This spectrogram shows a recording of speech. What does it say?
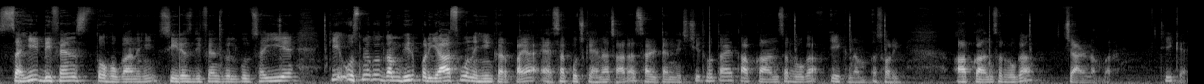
सही डिफेंस तो होगा नहीं सीरियस डिफेंस बिल्कुल सही है कि उसमें कोई गंभीर प्रयास वो नहीं कर पाया, ऐसा कुछ कहना चाह रहा है। सर्टन निश्चित होता है तो आपका आंसर होगा एक नंबर सॉरी आपका आंसर होगा चार नंबर ठीक है?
